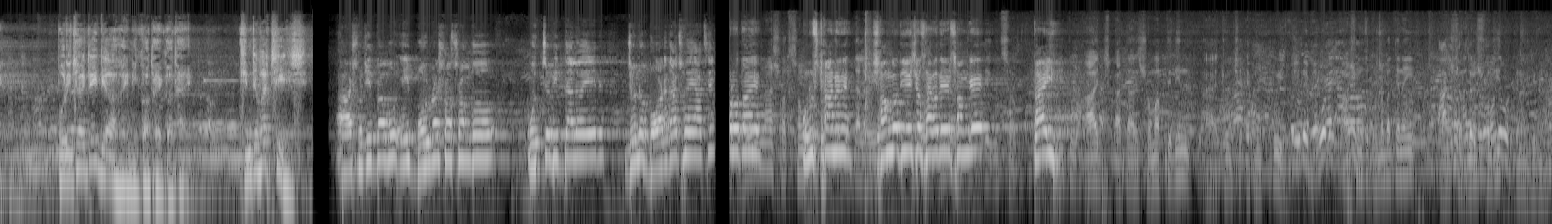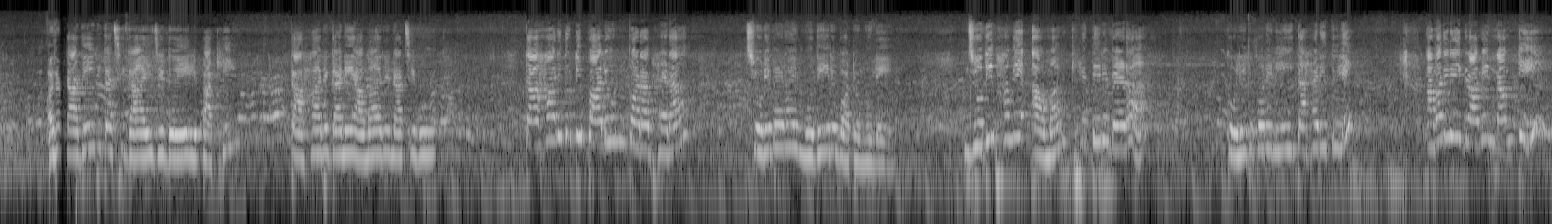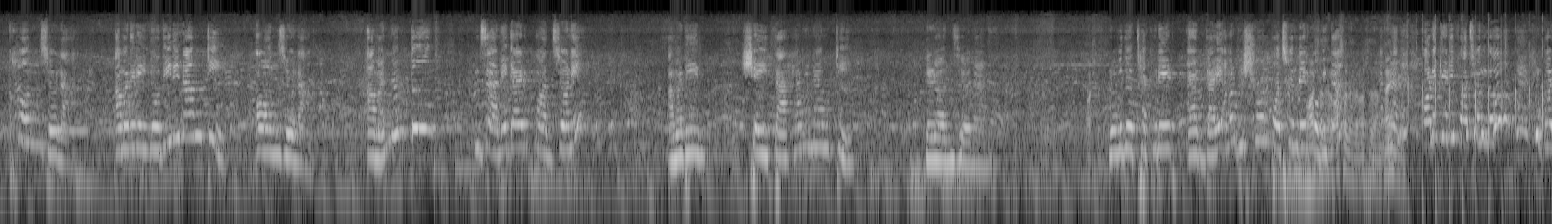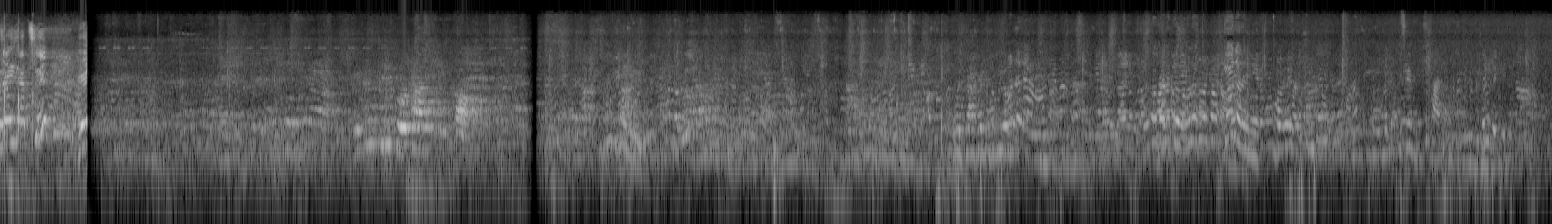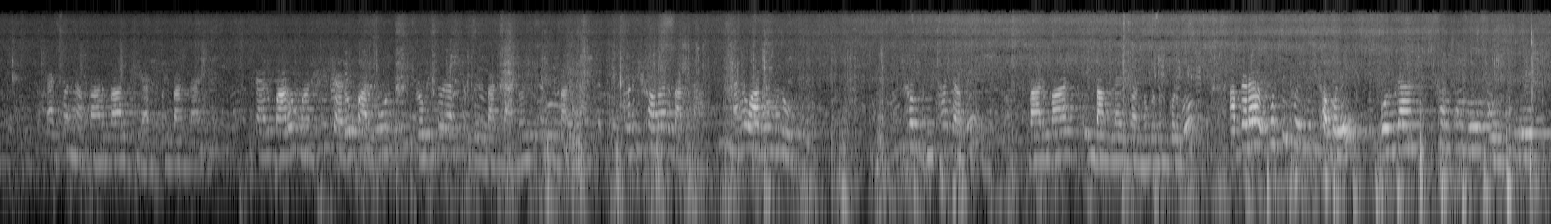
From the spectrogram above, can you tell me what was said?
দেয় পরিচয়টাই দেওয়া হয়নি কথায় কথায়। চিনতে পারছিস? সুজিত বাবু এই বরুণা সৎসঙ্গ উচ্চ বিদ্যালয়ের জন্য বটগাছ হয়ে আছে। সঙ্গ দিয়েছ স্যারদের সঙ্গে। তাই আজ আর তার সমাপ্তি দিন চলছে এখন কুইজ অসংখ্য ধন্যবাদ জানাই। আচ্ছা তাদের কাছে গায় যে দোয়েল পাখি তাহার গানে আমার নাচে বুক তাহার দুটি পালন করা ভেড়া, চড়ে বেড়ায় মোদের বটমূলে। যদি ভাঙে আমার ক্ষেতের বেড়া, কলির পরে নেই তাহারে তুলে। আমাদের এই গ্রামের নামটি খঞ্জনা। আমাদের এই নদীর নামটি অঞ্জনা। আমার নাম তো জানে গায়ের পাঁচজনে। আমাদের সেই তাহার নামটি রঞ্জনা রবীন্দ্রনাথ ঠাকুরের এক গায়ে আমার ভীষণ পছন্দের কবিতা। you. অনেকেরই পছন্দ বোঝাই যাচ্ছে। এই একবার না বারবার বাংলায় তেরো বারো মাসে তেরো পার্বণ রবীন্দ্রনাথ বাংলা বাংলা সবার বাংলা এত আনন্দ যাবে বারবার এই বাংলায় জন্মগ্রহণ করব আপনারা উপস্থিত হয়েছেন সকলে। সংস্কৃতের অনুষ্ঠানে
